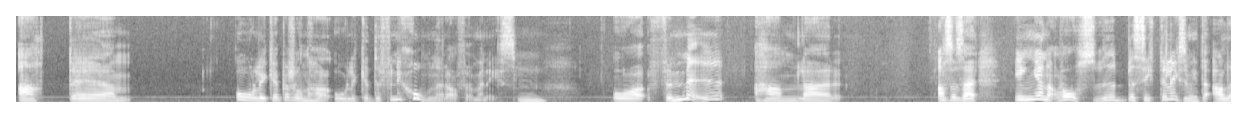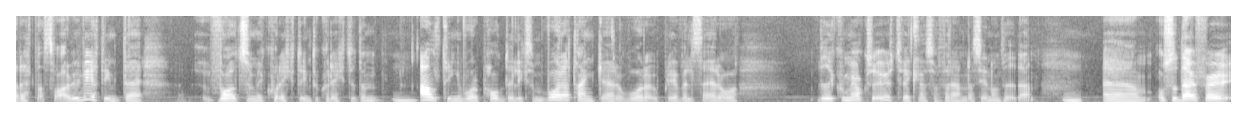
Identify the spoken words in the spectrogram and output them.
att eh, olika personer har olika definitioner av feminism. Mm. Och för mig handlar, alltså så här, ingen av oss, vi besitter liksom inte alla rätta svar. Vi vet inte vad som är korrekt och inte korrekt utan Mm. allting i vår podd är liksom våra tankar och våra upplevelser och vi kommer också utvecklas och förändras genom tiden. Mm. Ehm, och så därför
